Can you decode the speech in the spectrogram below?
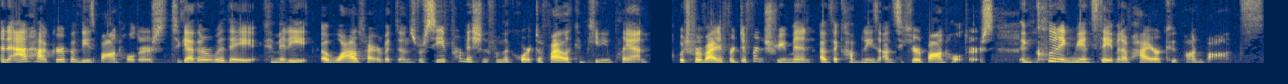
An ad hoc group of these bondholders, together with a committee of wildfire victims, received permission from the court to file a competing plan, which provided for different treatment of the company's unsecured bondholders, including reinstatement of higher coupon bonds.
